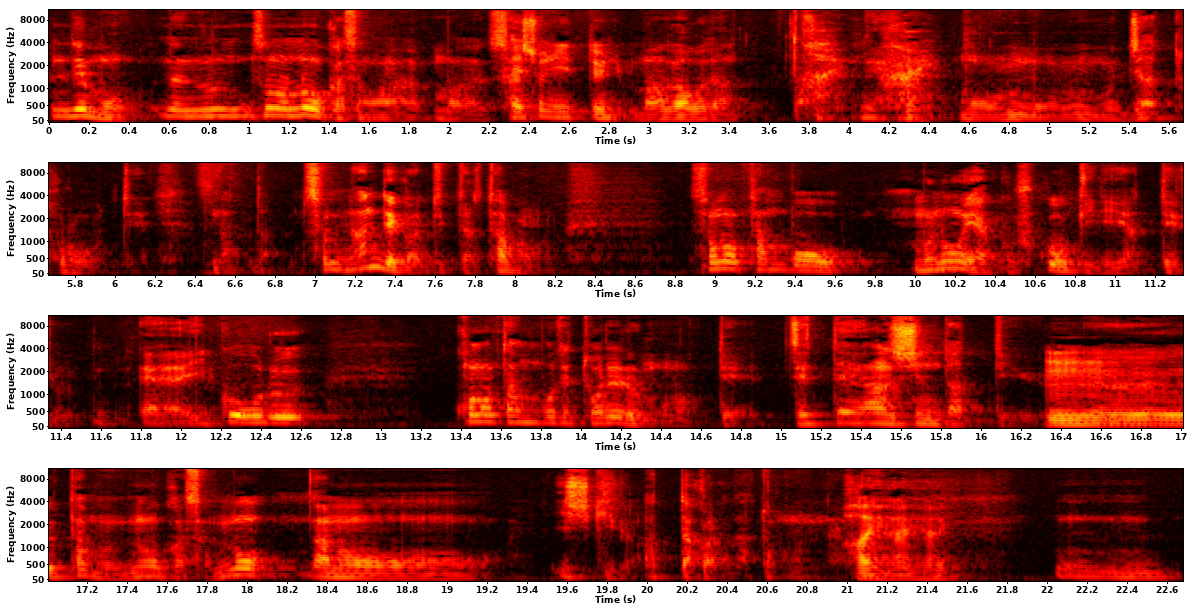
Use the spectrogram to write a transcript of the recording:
でもうんその農家さんは、まあ、最初に言ったように真顔だった、はい。ね。はい。もうもうもうじゃあ取ろうってなった。それなんでかって言ったら多分その田んぼを無農薬不耕起でやってる、えーイコールこの田んぼで取れるものって絶対安心だっていう、うん。多分農家さんの、あのー意識があったからだと思うんだよ。はいはいはい。うん。で、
